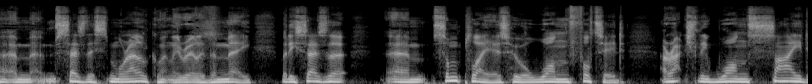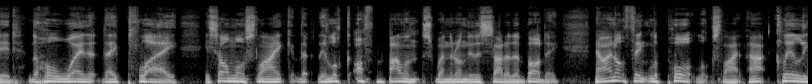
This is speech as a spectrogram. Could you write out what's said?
um, says this more eloquently really than me, but he says that um, some players who are one footed are actually one sided the whole way that they play. It's almost like they look off balance when they're on the other side of the body. Now, I don't think Laporte looks like that. Clearly,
